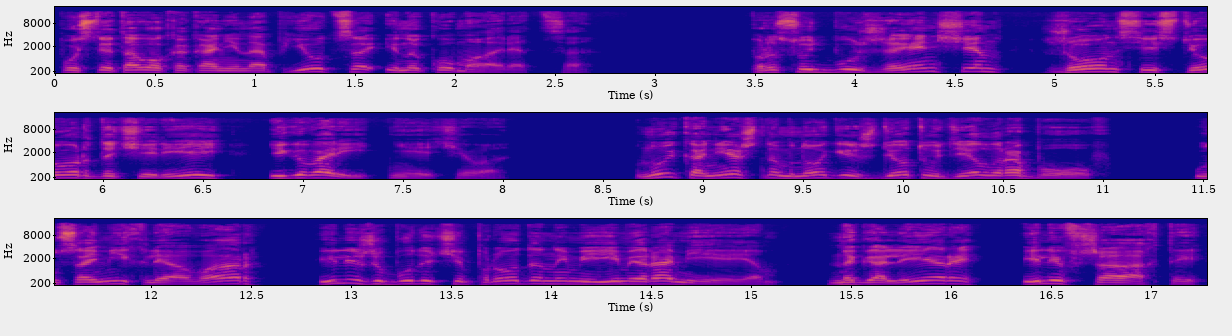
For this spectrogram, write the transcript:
после того, как они напьются и накумарятся. Про судьбу женщин, жен, сестер, дочерей и говорить нечего. Ну и, конечно, многих ждет удел рабов, у самих ли авар, или же будучи проданными ими ромеям, на галеры или в шахты,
